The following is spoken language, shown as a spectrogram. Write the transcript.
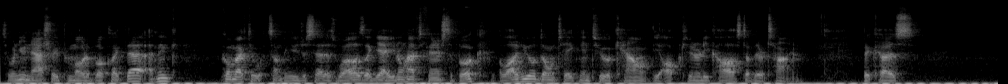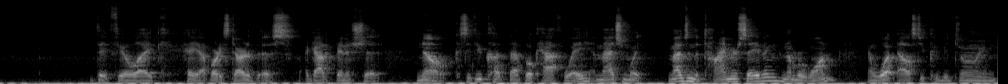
So when you naturally promote a book like that, I think going back to what, something you just said as well is like, yeah, you don't have to finish the book. A lot of people don't take into account the opportunity cost of their time because they feel like, hey, I've already started this, I got to finish it. No, because if you cut that book halfway, imagine what imagine the time you're saving. Number one, and what else you could be doing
